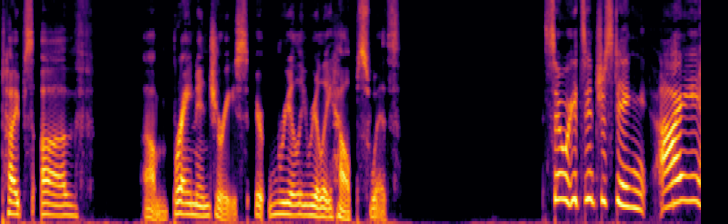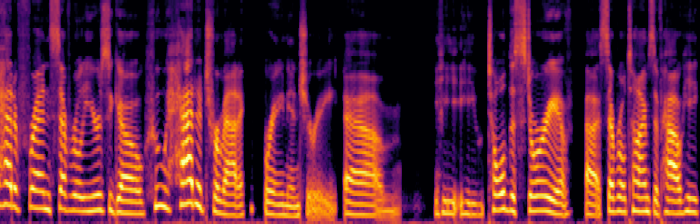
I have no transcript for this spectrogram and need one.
types of um, brain injuries. It really, really helps with. So it's interesting. I had a friend several years ago who had a traumatic brain injury. Um, he he told the story of uh, several times of how he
